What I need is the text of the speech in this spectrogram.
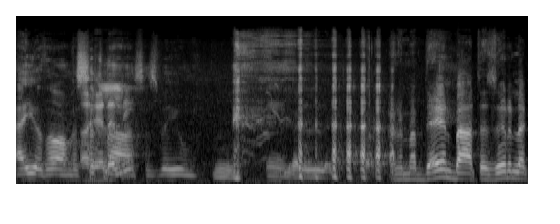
أيوه طبعا بس آه، يا للي؟ أستاذ بيومي. أنا مبدئيا بعتذر لك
